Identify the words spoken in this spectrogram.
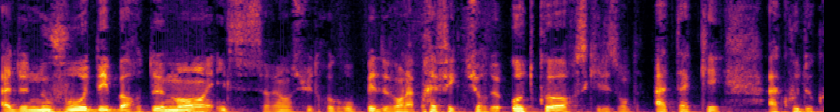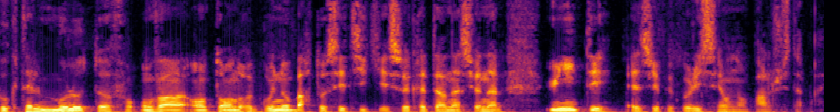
à de nouveaux débordements. Ils se seraient ensuite regroupés devant la préfecture de Haute-Corse, qu'ils ont attaqué à coups de cocktails Molotov. On va entendre Bruno Bartosetti, qui est secrétaire national Unité SGP Police, et on en parle juste après.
